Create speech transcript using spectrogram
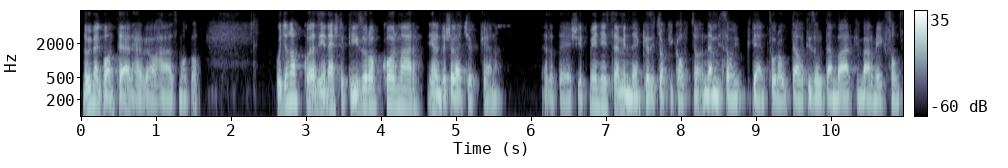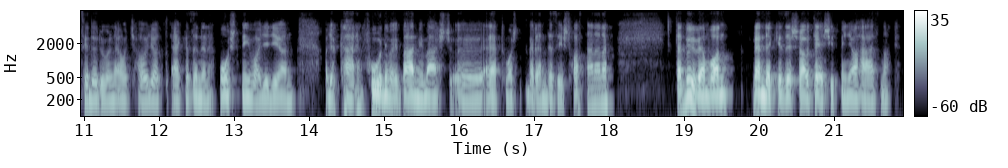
de úgy meg van terhelve a ház maga. Ugyanakkor az ilyen este 10 órakor már jelentősen lecsökken ez a teljesítmény, hiszen mindenki csak kikapja, nem hiszem, hogy 9 óra után, vagy 10 óra után bárki, bármelyik szomszéd örülne, hogyha hogy ott elkezdenének mosni, vagy egy ilyen, vagy akár fúrni, vagy bármi más elektromos berendezést használnának. Tehát bőven van rendelkezésre a teljesítménye a háznak.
